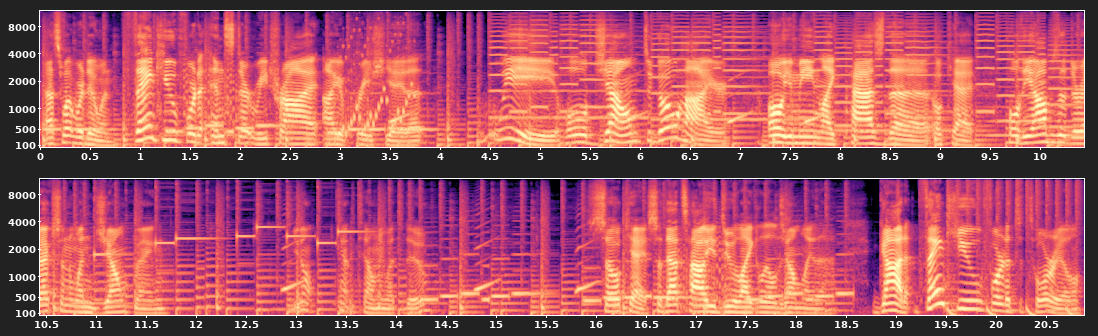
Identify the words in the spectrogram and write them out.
That's what we're doing. Thank you for the instant retry, I appreciate it. We hold jump to go higher. Oh, you mean like past the... Okay. Hold the opposite direction when jumping. You don't... can't tell me what to do. So, okay. So that's how you do like a little jump like that. Got it. Thank you for the tutorial.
